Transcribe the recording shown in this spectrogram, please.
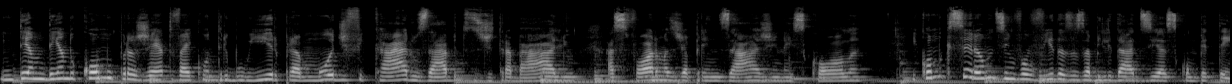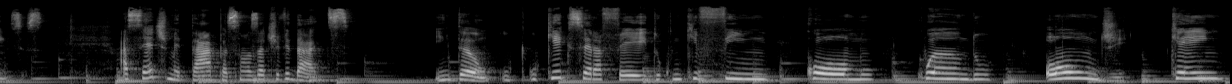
entendendo como o projeto vai contribuir para modificar os hábitos de trabalho, as formas de aprendizagem na escola e como que serão desenvolvidas as habilidades e as competências. A sétima etapa são as atividades. Então, o, o que, que será feito, com que fim, como, quando, onde, quem,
